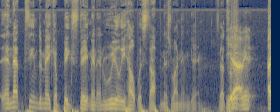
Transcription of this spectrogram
And that seemed to make a big statement and really help with stopping this running game. Is that true? Yeah, I mean, I,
